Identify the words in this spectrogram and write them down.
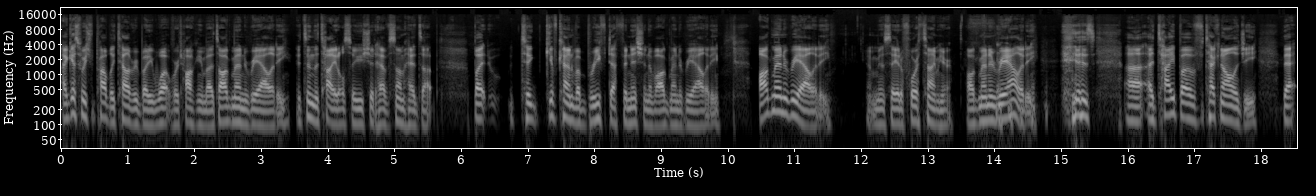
I guess we should probably tell everybody what we're talking about. It's augmented reality. It's in the title, so you should have some heads up. But to give kind of a brief definition of augmented reality, augmented reality, I'm going to say it a fourth time here augmented reality is uh, a type of technology that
